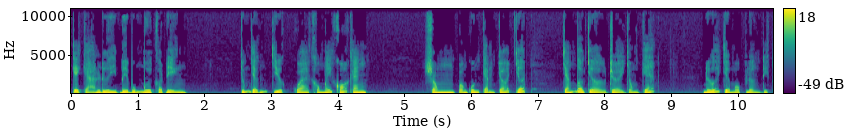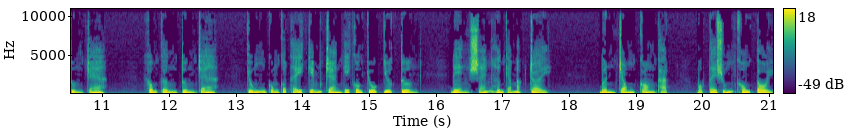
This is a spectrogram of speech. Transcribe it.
kể cả lưới B40 có điện. Chúng vẫn vượt qua không mấy khó khăn. Song bọn quân cảnh chó chết, chẳng bao giờ trời giọng cát. Nửa giờ một lần đi tuần tra. Không cần tuần tra, chúng cũng có thể kiểm tra ngay con chuột dược tường, đèn sáng hơn cả mặt trời. Bên trong còn thạch, một tay súng không tồi.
